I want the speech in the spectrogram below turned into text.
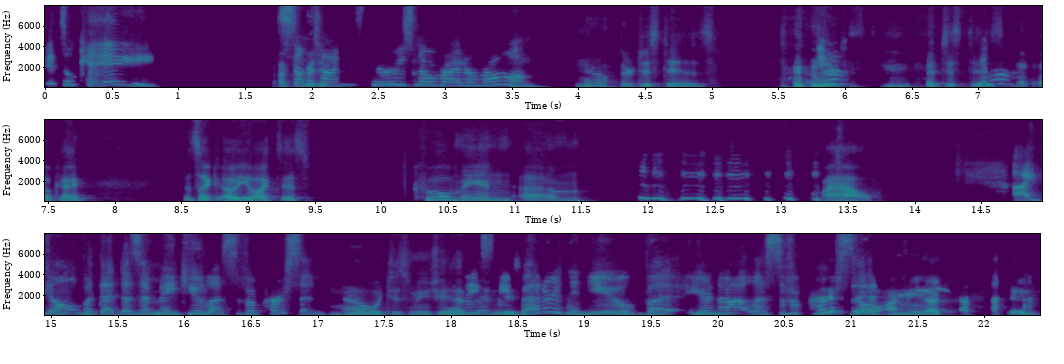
it's okay I've tried to- sometimes there is no right or wrong No, there just is. Yeah. just- it just is. Yeah. Like, okay. It's like, oh, you like this? Cool, man. Um, wow. I don't but that doesn't mm. make you less of a person No, it just means you it have makes that me taste. better than you but you're not less of a Yeah, person no, I mean, I, and,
